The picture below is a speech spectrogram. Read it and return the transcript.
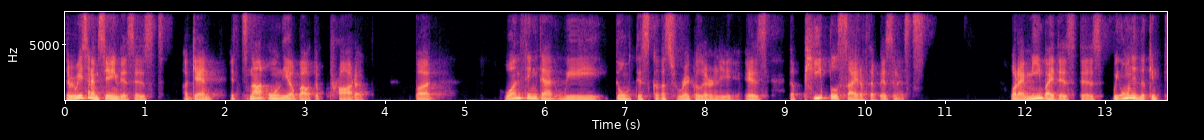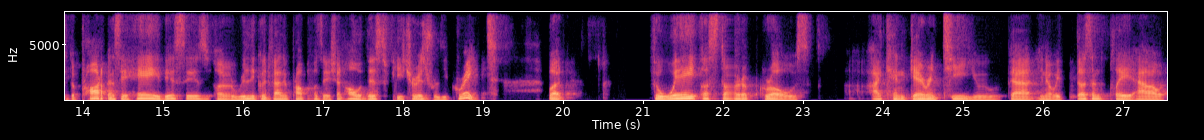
the reason I'm saying this is again, it's not only about the product, but one thing that we don't discuss regularly is the people side of the business. What I mean by this is we only look into the product and say, hey, this is a really good value proposition. Oh, this feature is really great. But the way a startup grows, I can guarantee you that you know it doesn't play out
